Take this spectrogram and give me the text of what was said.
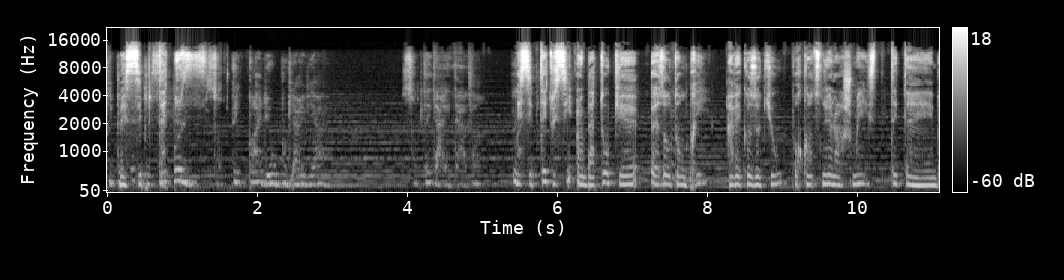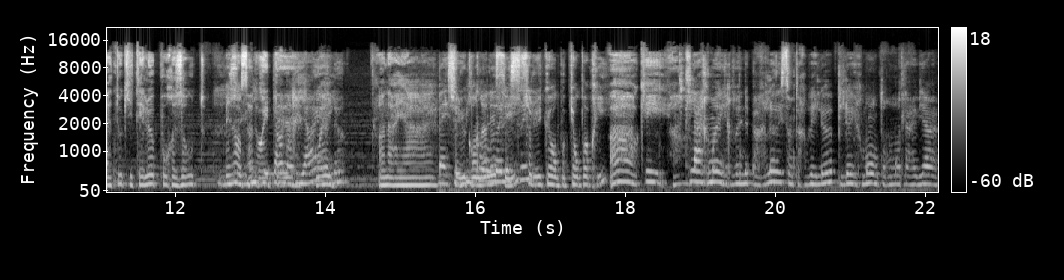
Puis Mais c'est peut-être- pas- Ils sont peut-être pas allés au bout de la rivière. Ils sont peut-être arrêtés avant. Mais c'est peut-être aussi un bateau que eux autres ont pris avec Ozokyo pour continuer leur chemin. C'est peut-être un bateau qui était là pour eux autres, Mais non, ça Celui doit qui être. est en euh, arrière, ouais. là. en arrière. Ben, Celui qu'on a laissé, laissé. celui qu'ils ont, qu'ils ont pas pris. Ah, OK. Ah. Clairement, ils revenaient par là, ils sont arrivés là, puis là, ils remontent, on remonte la rivière.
